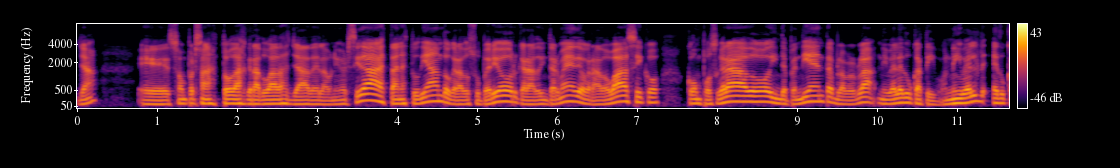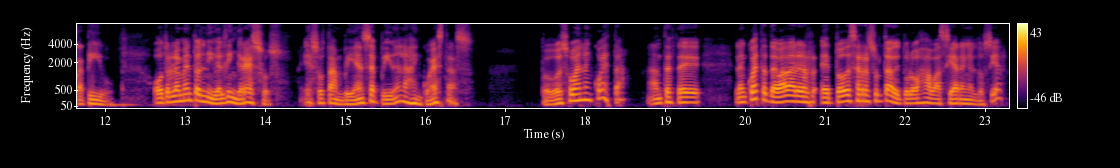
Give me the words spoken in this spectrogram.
¿Ya? Eh, son personas todas graduadas ya de la universidad, están estudiando grado superior, grado intermedio, grado básico, con posgrado, independiente, bla, bla, bla. Nivel educativo. Nivel educativo. Otro elemento, el nivel de ingresos. Eso también se pide en las encuestas. Todo eso va en la encuesta. Antes de la encuesta te va a dar eh, todo ese resultado y tú lo vas a vaciar en el dossier.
